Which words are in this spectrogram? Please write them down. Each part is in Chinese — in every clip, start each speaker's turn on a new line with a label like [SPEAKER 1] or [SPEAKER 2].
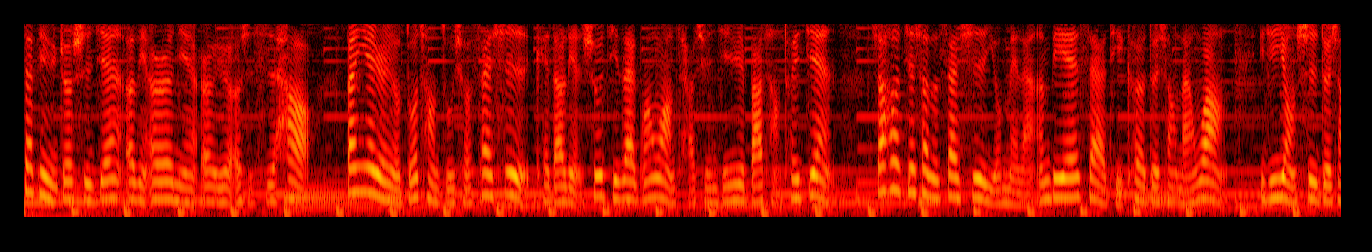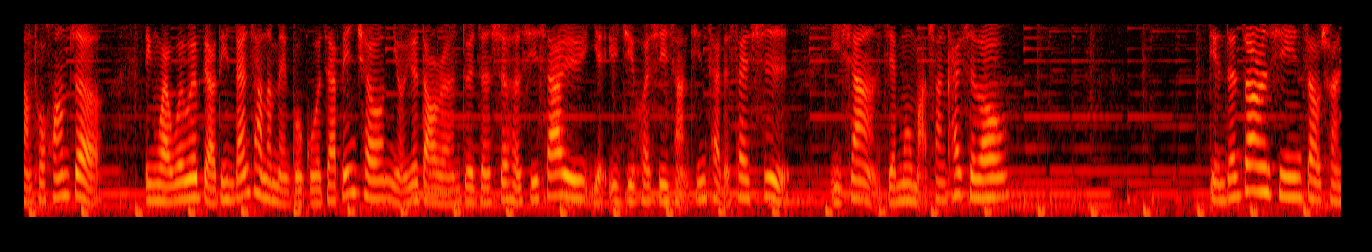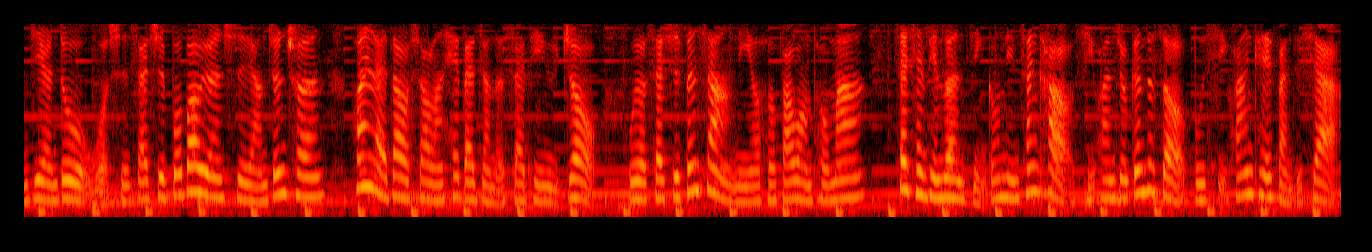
[SPEAKER 1] 赛评宇宙时间，二零二二年二月二十四号半夜仍有多场足球赛事，可以到脸书及赖官网查询今日八场推荐。稍后介绍的赛事有美兰 NBA 塞尔提克对上篮网，以及勇士对上拓荒者。另外，微微表定单场的美国国家冰球纽约岛人对阵圣荷西鲨鱼，也预计会是一场精彩的赛事。以上节目马上开始喽！点灯照人行，造船济人度。我是赛事播报员是梁真纯，欢迎来到少狼黑白奖的赛评宇宙。我有赛事分享，你有合法网投吗？赛前评论仅供您参考，喜欢就跟着走，不喜欢可以反着下。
